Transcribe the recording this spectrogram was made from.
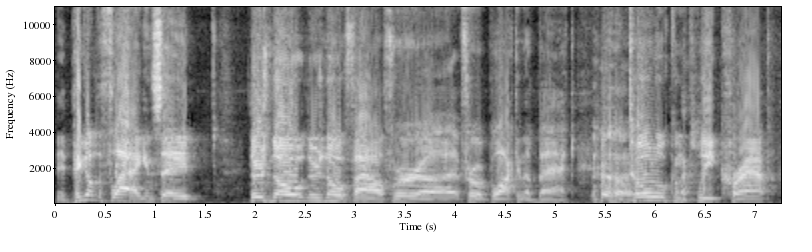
They pick up the flag and say, There's no there's no foul for uh, for a block in the back. Total complete crap.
